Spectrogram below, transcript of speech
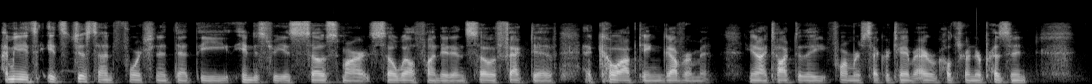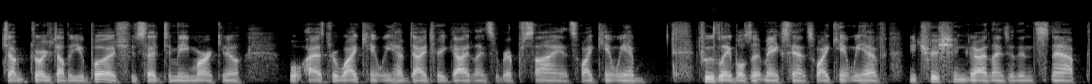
I mean, it's it's just unfortunate that the industry is so smart, so well funded, and so effective at co-opting government. You know, I talked to the former Secretary of Agriculture under President George W. Bush, who said to me, "Mark, you know." Well, asked her, why can't we have dietary guidelines that rep science? Why can't we have food labels that make sense? Why can't we have nutrition guidelines within SNAP?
